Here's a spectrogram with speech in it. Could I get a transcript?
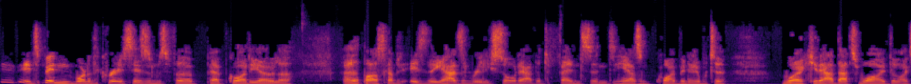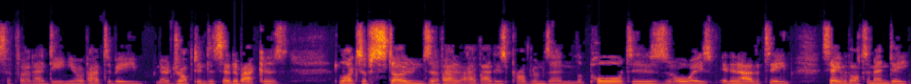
it's been one of the criticisms for Pep Guardiola uh, the past couple is that he hasn't really sorted out the defence and he hasn't quite been able to work it out. That's why the likes of Fernandinho have had to be you know dropped into centre back because likes of Stones have had, have had his problems and Laporte is always in and out of the team. Same with Otamendi.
